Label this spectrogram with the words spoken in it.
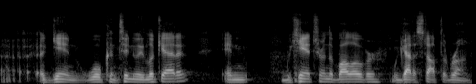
Uh, again, we'll continually look at it, and we can't turn the ball over. We got to stop the run.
